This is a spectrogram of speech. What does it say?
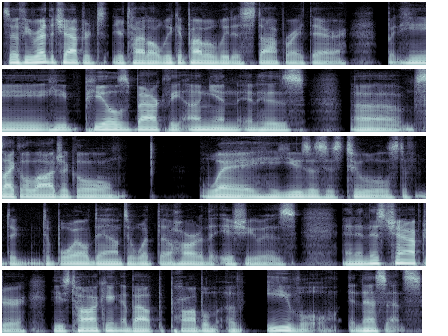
So if you read the chapter t- your title, we could probably just stop right there. But he he peels back the onion in his uh, psychological way. He uses his tools to, to to boil down to what the heart of the issue is. And in this chapter, he's talking about the problem of evil in essence.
